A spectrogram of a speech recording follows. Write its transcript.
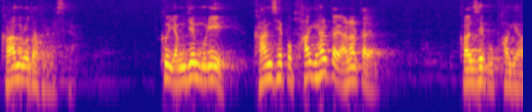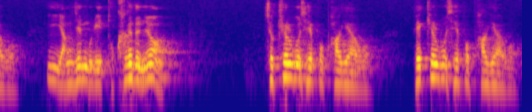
간으로 다 들어갔어요. 그 양잿물이 간세포 파괴할까요? 안 할까요? 간세포 파괴하고 이 양잿물이 독하거든요. 적혈구 세포 파괴하고 백혈구 세포 파괴하고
